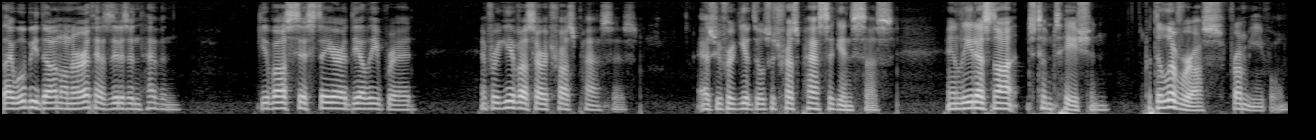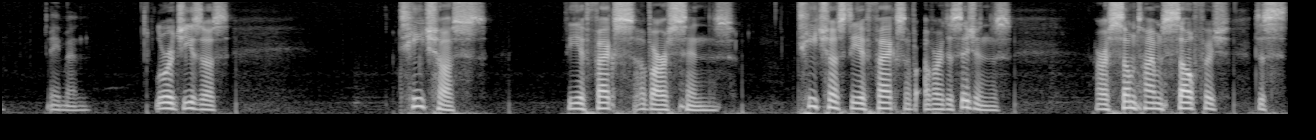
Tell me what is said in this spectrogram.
thy will be done on earth as it is in heaven. Give us this day our daily bread, and forgive us our trespasses, as we forgive those who trespass against us. And lead us not into temptation, but deliver us from evil. Amen. Lord Jesus, teach us the effects of our sins. Teach us the effects of, of our decisions, our sometimes selfish dis-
